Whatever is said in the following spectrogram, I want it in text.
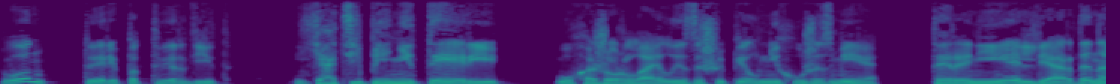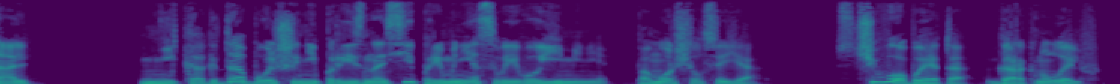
Вон, Терри подтвердит. «Я тебе не Терри!» Ухажер Лайлы зашипел не хуже змея. «Терраниэль Лиарденаль!» «Никогда больше не произноси при мне своего имени», — поморщился я. «С чего бы это?» — гаркнул эльф.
